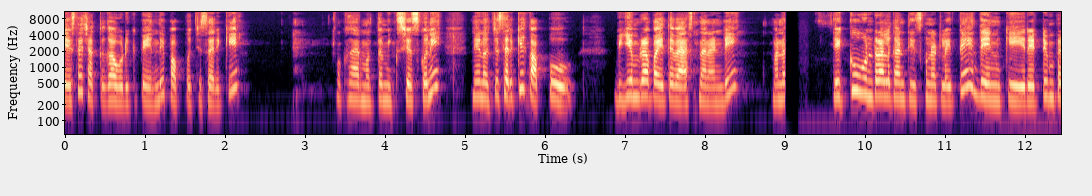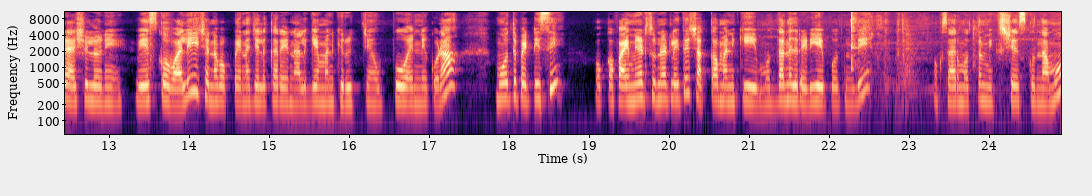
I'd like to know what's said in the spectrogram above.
చేస్తే చక్కగా ఉడికిపోయింది పప్పు వచ్చేసరికి. ఒకసారి మొత్తం మిక్స్ చేసుకొని నేను వచ్చేసరికి కప్పు. బియ్యం రవ్వ అయితే వేస్తున్నానండి. ఎక్కువ ఉండ్రాలు కానీ తీసుకున్నట్లయితే దీనికి రెట్టింపు ర్యాషులోని వేసుకోవాలి. చిన్నపప్పు అయినా జీలకర్ర అయినా అలాగే మనకి రుచి ఉప్పు అన్నీ కూడా మూత పెట్టేసి ఒక ఫైవ్ మినిట్స్ ఉన్నట్లయితే చక్క మనకి ముద్ద అనేది రెడీ అయిపోతుంది. ఒకసారి మొత్తం మిక్స్ చేసుకుందాము.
